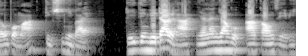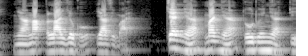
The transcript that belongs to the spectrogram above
လုံးပေါ်မှာတည်ရှိနေပါတယ်။ဒီတင်ကေတတွေဟာညံလန်းချောင်းကိုအားကောင်းစေပြီးညာနာပလရုပ်ကိုရစေပါတယ်။ ကြက်ညံမတ်ညံဒိုးတွင်းညံတီ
